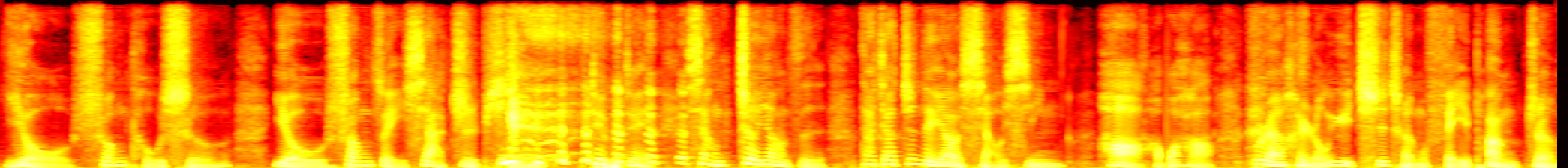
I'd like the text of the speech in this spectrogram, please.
有双头蛇，有双嘴下制品，对不对？像这样子，大家真的要小心，哈，好不好？不然很容易吃成肥胖症。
